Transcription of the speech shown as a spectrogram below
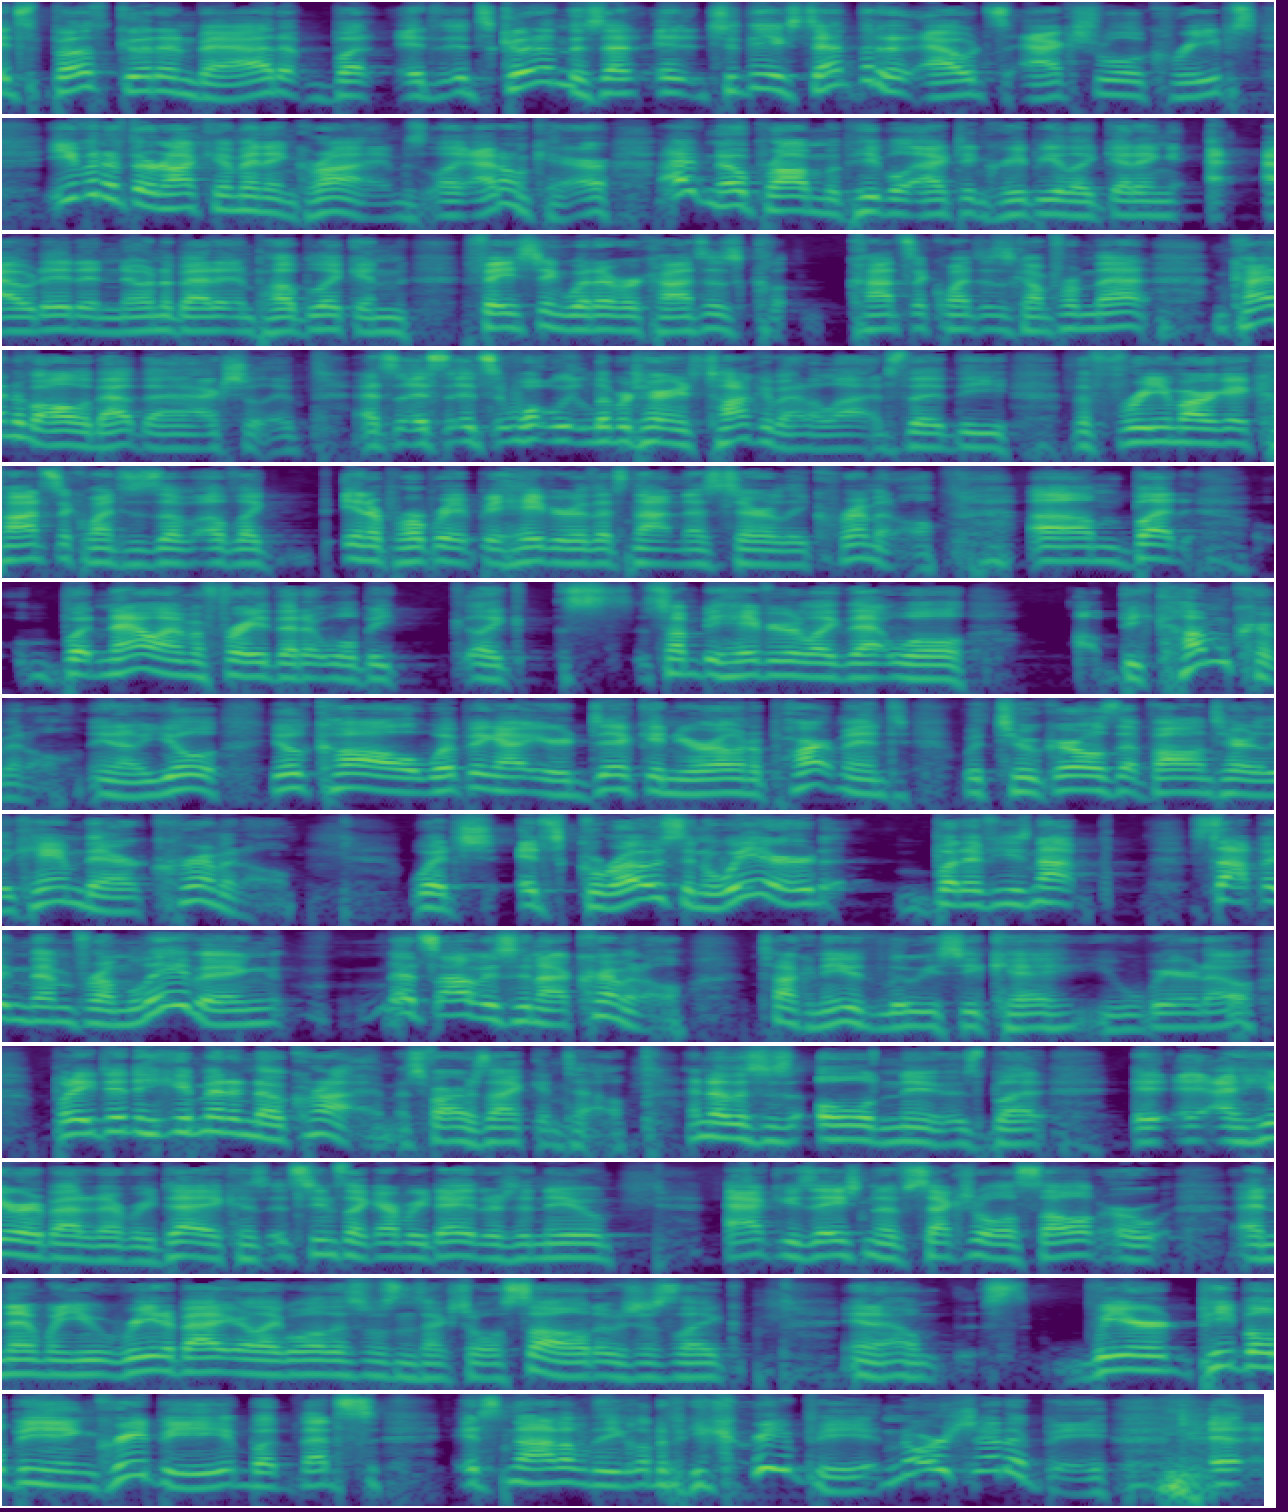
it's both good and bad, but it, it's good in the sense it, to the extent that it outs actual creeps, even if they're not committing crimes. Like I don't care. I have no problem with people acting creepy, like getting o- outed and known about it in public and facing whatever consequences come from that. I'm kind of all about that actually. It's it's, it's what we, libertarians talk about a lot. It's the the the free market consequences of, of like inappropriate behavior that's not necessarily criminal. Um, but but now I'm afraid that it will be like some behavior like that will become criminal. You know, you'll you'll call whipping out your dick in your own apartment with two girls that voluntarily came there criminal, which it's gross and weird, but if he's not stopping them from leaving, that's obviously not criminal. talking to you, Louis C.K., you weirdo. But he did. He committed no crime, as far as I can tell. I know this is old news, but it, I hear about it every day because it seems like every day there's a new accusation of sexual assault, or and then when you read about it, you're like, well, this wasn't sexual assault. It was just like you know weird people being creepy. But that's it's not illegal to be creepy, nor should it be,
